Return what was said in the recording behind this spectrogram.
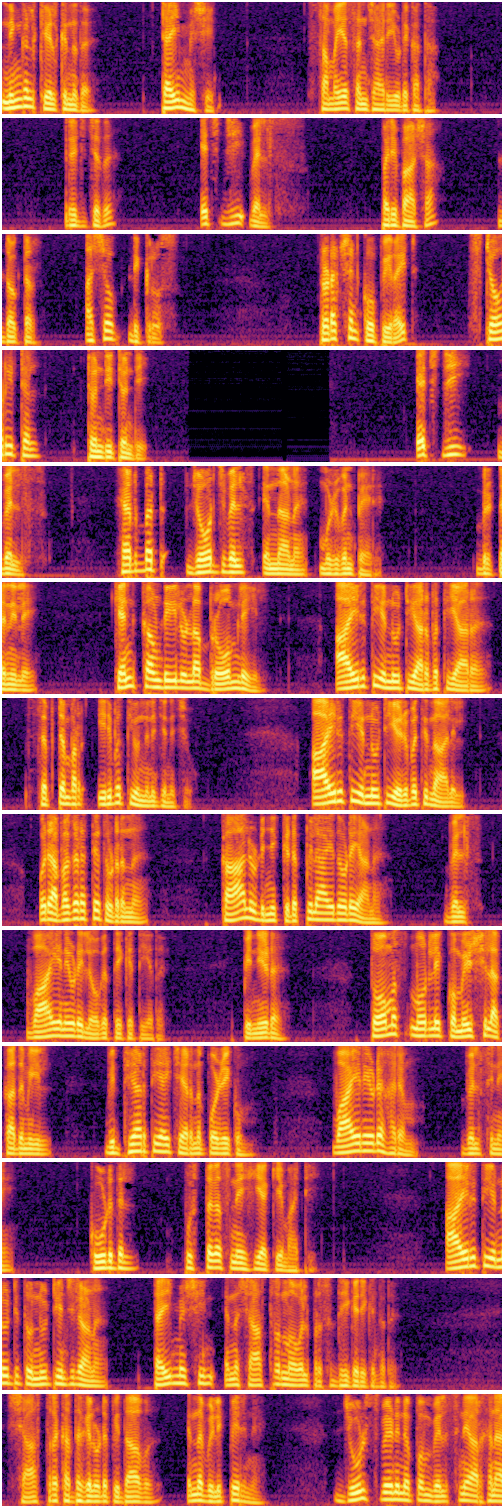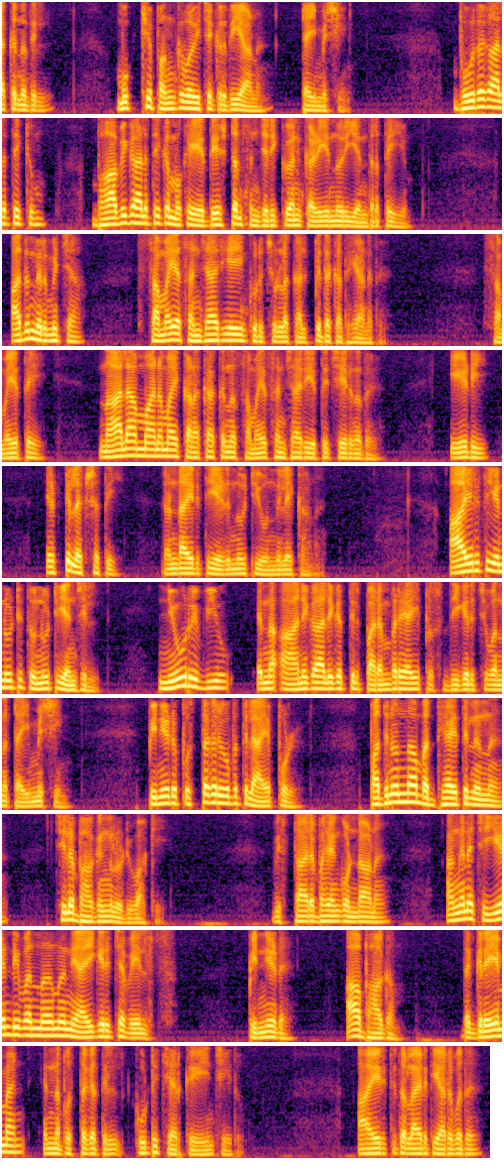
നിങ്ങൾ കേൾക്കുന്നത് time machine സമയസഞ്ചാരിയുടെ കഥ. രചിച്ചത് എച്ച് ജി വെൽസ്. പരിഭാഷ doctor Ashok D'Cruz. Production copyright Storytel twenty twenty. H G Wells Herbert George Wells എന്നാണ് മുഴുവൻ പേര്. ബ്രിട്ടനിലെ കെൻ കൌണ്ടിയിലുള്ള ബ്രോംലെയിൽ ആയിരത്തി എണ്ണൂറ്റി അറുപത്തിയാറ് സെപ്റ്റംബർ ഇരുപത്തിയൊന്നിന് ജനിച്ചു. ആയിരത്തി എണ്ണൂറ്റി എഴുപത്തിനാലിൽ ഒരപകടത്തെ തുടർന്ന് കാലൊടിഞ്ഞ് കിടപ്പിലായതോടെയാണ് വെൽസ് വായനയുടെ ലോകത്തേക്കെത്തിയത്. പിന്നീട് തോമസ് മോർലി കൊമേഴ്ഷ്യൽ അക്കാദമിയിൽ വിദ്യാർത്ഥിയായി ചേർന്നപ്പോഴേക്കും വായനയുടെ ഹരം വെൽസിനെ കൂടുതൽ പുസ്തകസ്നേഹിയാക്കി മാറ്റി. ആയിരത്തി എണ്ണൂറ്റി തൊണ്ണൂറ്റിയഞ്ചിലാണ് ടൈം മെഷീൻ എന്ന ശാസ്ത്ര നോവൽ പ്രസിദ്ധീകരിക്കുന്നത്. ശാസ്ത്രകഥകളുടെ പിതാവ് എന്ന വിളിപ്പേരിന് ജൂൾസ് വേണിനൊപ്പം വെൽസിനെ അർഹനാക്കുന്നതിൽ മുഖ്യ പങ്കുവഹിച്ച കൃതിയാണ് ടൈം മെഷീൻ. ഭൂതകാലത്തേക്കും ഭാവികാലത്തേക്കുമൊക്കെ യഥേഷ്ടം സഞ്ചരിക്കുവാൻ കഴിയുന്ന ഒരു യന്ത്രത്തെയും അത് നിർമ്മിച്ച സമയസഞ്ചാരിയെയും കുറിച്ചുള്ള കൽപ്പിത കഥയാണിത്. സമയത്തെ നാലാം മാനമായി കണക്കാക്കുന്ന സമയസഞ്ചാരി എത്തിച്ചേരുന്നത് എ ഡി എട്ട് ലക്ഷത്തി രണ്ടായിരത്തി എഴുന്നൂറ്റിയൊന്നിലേക്കാണ് ആയിരത്തി എണ്ണൂറ്റി തൊണ്ണൂറ്റിയഞ്ചിൽ ന്യൂ റിവ്യൂ എന്ന ആനുകാലികത്തിൽ പരമ്പരയായി പ്രസിദ്ധീകരിച്ചു വന്ന ടൈം മെഷീൻ പിന്നീട് പുസ്തകരൂപത്തിലായപ്പോൾ പതിനൊന്നാം അധ്യായത്തിൽ നിന്ന് ചില ഭാഗങ്ങൾ ഒഴിവാക്കി. വിസ്താരഭയം കൊണ്ടാണ് അങ്ങനെ ചെയ്യേണ്ടി വന്നതെന്ന് ന്യായീകരിച്ച വെയിൽസ് പിന്നീട് ആ ഭാഗം ദ ഗ്രേമാൻ എന്ന പുസ്തകത്തിൽ കൂട്ടിച്ചേർക്കുകയും ചെയ്തു. ആയിരത്തി തൊള്ളായിരത്തി അറുപത്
